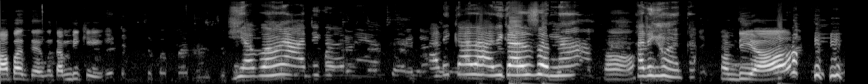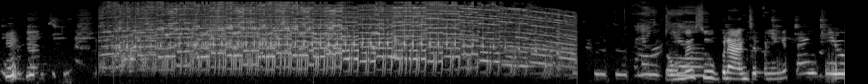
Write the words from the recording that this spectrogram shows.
பாப்பாக்கு உங்க தம்பிக்கு? எவன் அடிக்க அடிக்காத அடிக்காத சொன்னா அடிக்க மாட்டான் அப்படியா? ரொம்ப சூப்பரா ஆன்சர் பண்ணீங்க. தேங்க்யூ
